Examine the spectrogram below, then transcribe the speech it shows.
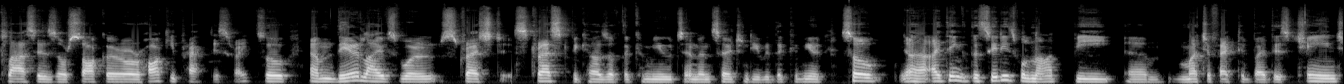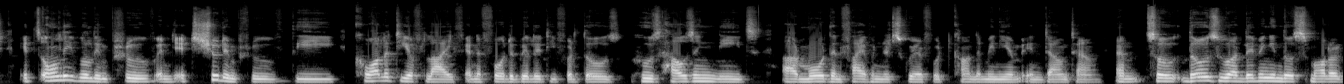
classes or soccer or hockey practice, right? So um, their lives were stretched, stressed because of the commutes and uncertainty with the commute. So uh, I think the cities will not be um, much affected by this change. It only will improve and it should improve the quality of life and affordability for those whose housing needs are more than 500 square foot condominium in downtown. And um, so those who are living in those smaller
